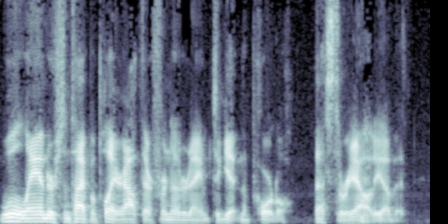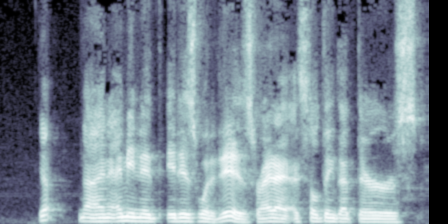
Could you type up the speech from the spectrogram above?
Will Anderson type of player out there for Notre Dame to get in the portal. That's the reality of it. Yep. No, I mean it, it is what it is, right? I, I still think that there's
